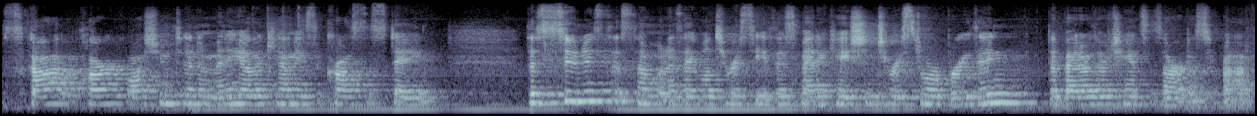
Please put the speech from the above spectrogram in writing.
Scott, Clark, Washington, and many other counties across the state. The soonest that someone is able to receive this medication to restore breathing, the better their chances are to survive.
